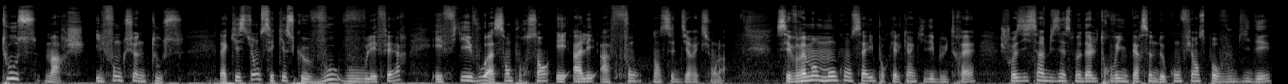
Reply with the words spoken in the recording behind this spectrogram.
Tous marchent, ils fonctionnent tous. La question, c'est qu'est-ce que vous, vous voulez faire et fiez-vous à 100% et allez à fond dans cette direction-là. C'est vraiment mon conseil pour quelqu'un qui débuterait. Choisissez un business model, trouvez une personne de confiance pour vous guider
